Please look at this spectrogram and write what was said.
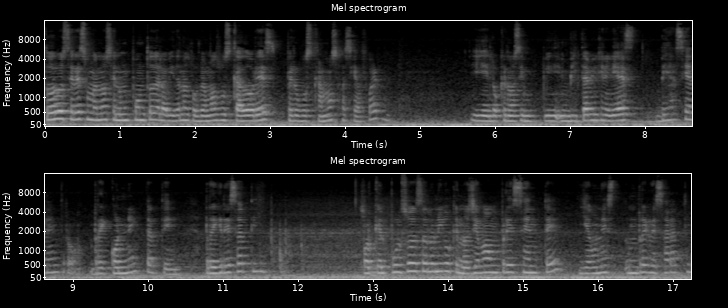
todos los seres humanos en un punto de la vida nos volvemos buscadores, pero buscamos hacia afuera. Y lo que nos invita a ingeniería es, ve hacia adentro, reconéctate, regresa a ti. Porque el pulso es lo único que nos lleva a un presente y a un, un regresar a ti.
